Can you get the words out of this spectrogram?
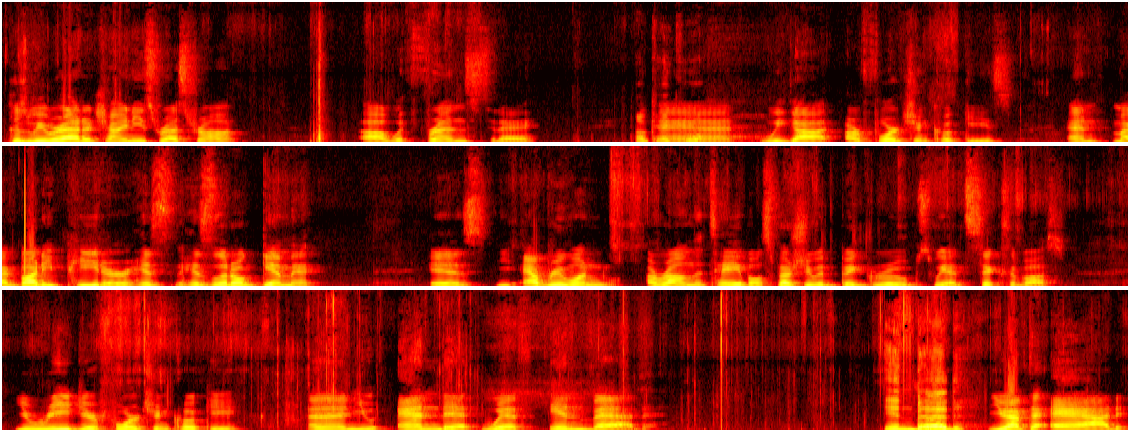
because we were at a Chinese restaurant uh, with friends today, Okay, and we got our fortune cookies. And my buddy Peter, his his little gimmick is everyone around the table, especially with big groups. We had six of us. You read your fortune cookie, and then you end it with "in bed." In bed? You have to add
